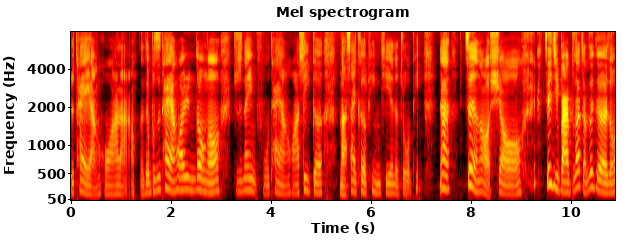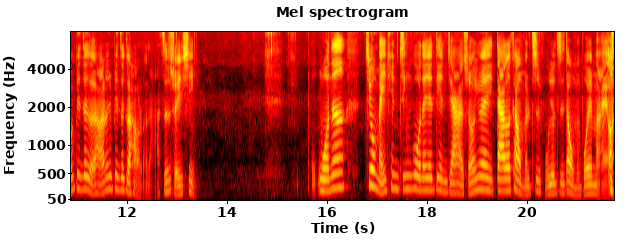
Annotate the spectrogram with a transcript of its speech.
就太阳花啦，这不是太阳花运动哦，就是那一幅太阳花是一个马赛克拼贴的作品，那。这很好笑哦！这一集本来不知道讲这个，怎么会变这个？好，那就变这个好了啦，真随性。我呢，就每一天经过那些店家的时候，因为大家都看我们制服就知道我们不会买哦，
